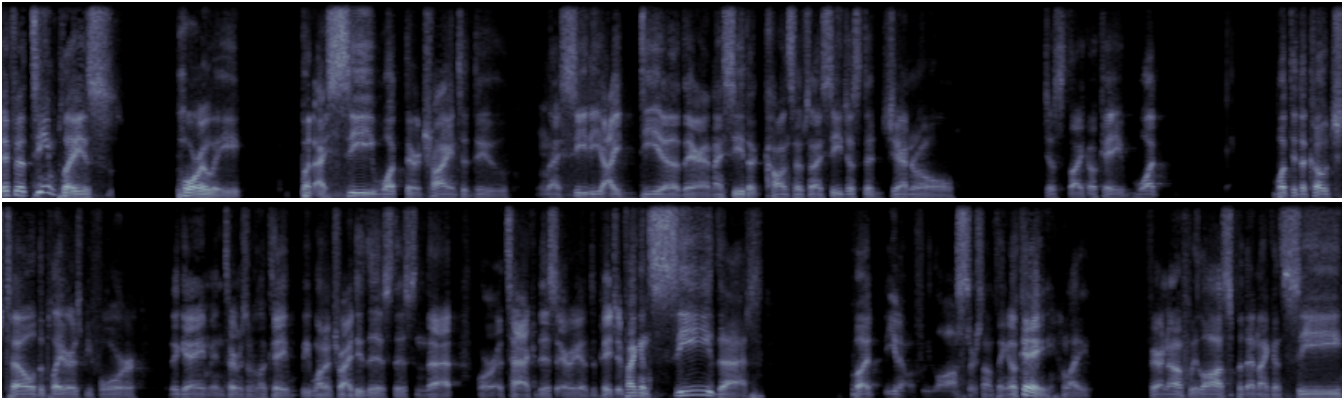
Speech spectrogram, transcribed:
if a team plays poorly, but I see what they're trying to do, and I see the idea there, and I see the concepts, and I see just the general, just like, okay, what what did the coach tell the players before the game in terms of okay, we want to try do this, this, and that, or attack this area of the pitch. If I can see that, but you know, if we lost or something, okay, like fair enough, we lost, but then I can see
